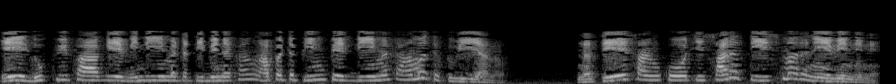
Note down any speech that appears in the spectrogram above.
ඒ දුක් විපාකයේ විඳීමට තිබෙනකන් අපට පින් පෙද්දීමට අමතක වී යනවා. නතේ සංකෝචි සරති ස්මරණය වෙන්නේ නැහැ.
